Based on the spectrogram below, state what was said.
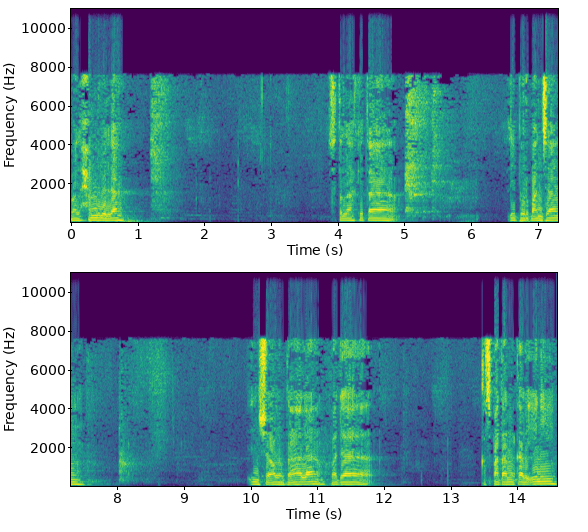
والحمد لله Setelah kita libur panjang insyaallah taala pada kesempatan kali ini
